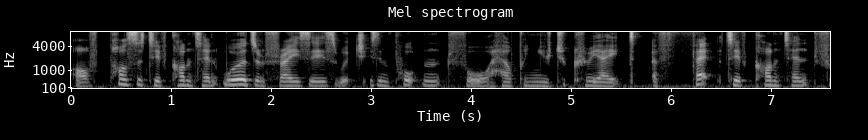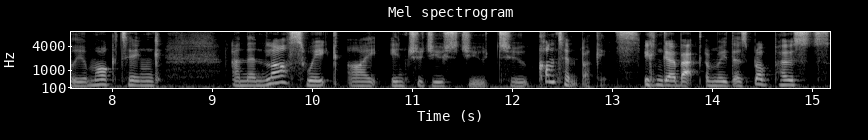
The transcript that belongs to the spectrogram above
of positive content, words, and phrases, which is important for helping you to create effective content for your marketing and then last week, I introduced you to content buckets. You can go back and read those blog posts,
